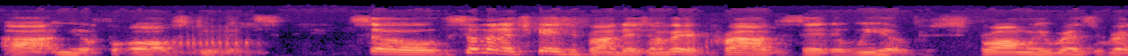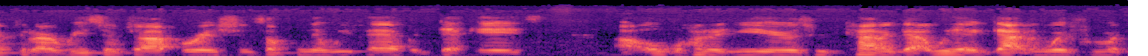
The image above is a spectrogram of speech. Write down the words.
uh, you know, for all students. So the Southern Education Foundation, I'm very proud to say that we have strongly resurrected our research operation, something that we've had for decades, uh, over 100 years. We've kind of got, we had gotten away from it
